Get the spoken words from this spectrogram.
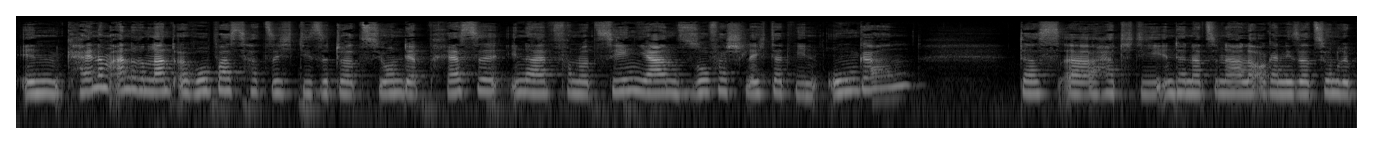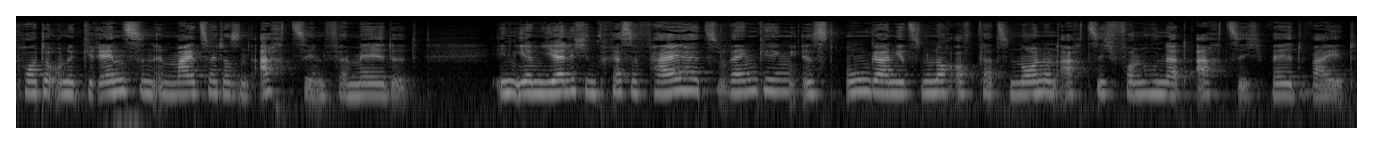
In keinem anderen Land Europas hat sich die Situation der Presse innerhalb von nur zehn Jahren so verschlechtert wie in Ungarn. Das äh, hat die internationale Organisation Reporter ohne Grenzen im Mai 2018 vermeldet. In ihrem jährlichen Pressefreiheitsranking ist Ungarn jetzt nur noch auf Platz 89 von 180 weltweit.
